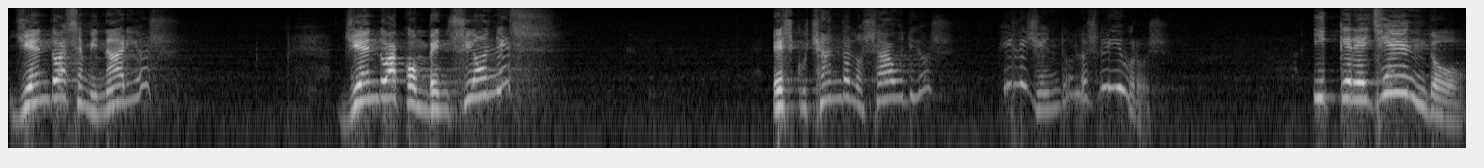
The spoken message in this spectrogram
yendo a seminarios, yendo a convenciones, escuchando los audios y leyendo los libros. Y creyendo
